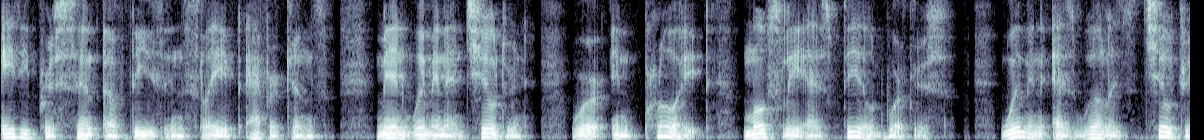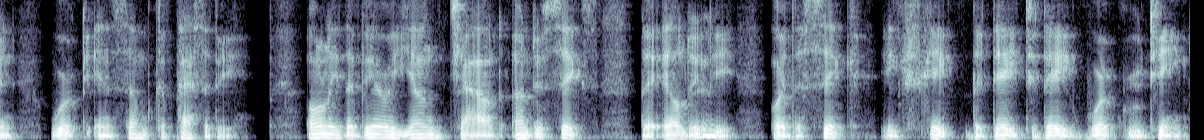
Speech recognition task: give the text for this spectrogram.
80% of these enslaved Africans, men, women, and children, were employed mostly as field workers. Women as well as children worked in some capacity. Only the very young child under six, the elderly, or the sick escaped the day to day work routine.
